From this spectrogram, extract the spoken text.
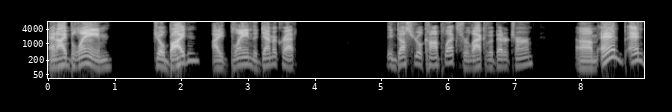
And i blame joe biden. I blame the democrat industrial complex for lack of a better term. Um, and and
